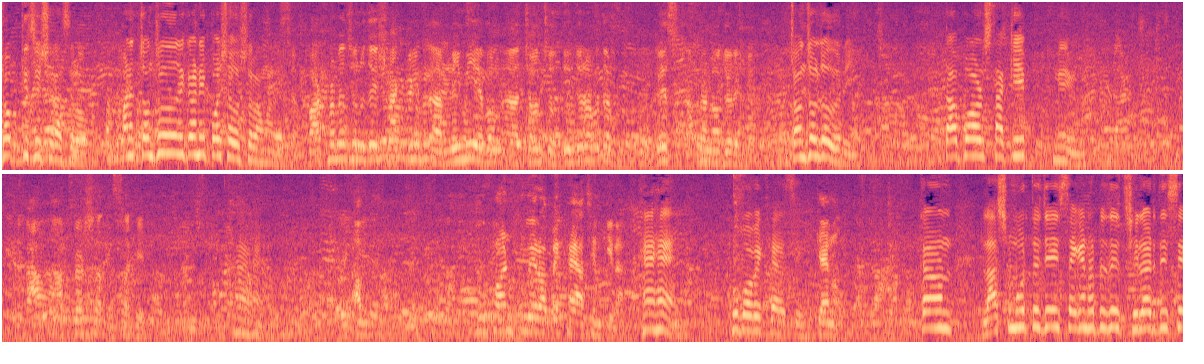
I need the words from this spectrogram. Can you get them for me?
সব কিছু সেরা ছিল। মানে চঞ্চলের কারণে পয়সা হচ্ছিল আমাদের পারফরমেন্স অনুযায়ী শাকিব মিমি এবং চঞ্চল তিনজনের মধ্যে বেস্ট আপনার নজরে চঞ্চল চৌধুরী। তারপর সাকিব মিমি। আপনার সাথে সাকিব? হ্যাঁ হ্যাঁ। তুফান টু এর অপেক্ষায় আছেন কিনা? হ্যাঁ হ্যাঁ খুব অপেক্ষায় আছি। কেন? কারণ লাস্ট মুহূর্তে যে সেকেন্ড হাফে যে থ্রিলার দিছে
